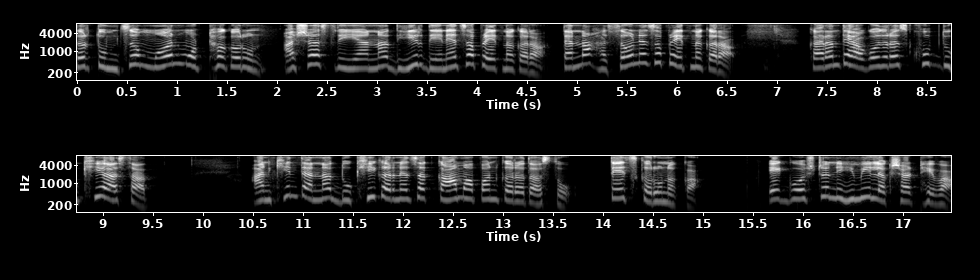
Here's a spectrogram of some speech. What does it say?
तर तुमचं मन मोठं करून अशा स्त्रियांना धीर देण्याचा प्रयत्न करा. त्यांना हसवण्याचा प्रयत्न करा. कारण ते अगोदरच खूप दुःखी असतात. आणखीन त्यांना दुःखी करण्याचं काम आपण करत असतो. तेच करू नका. एक गोष्ट नेहमी लक्षात ठेवा.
